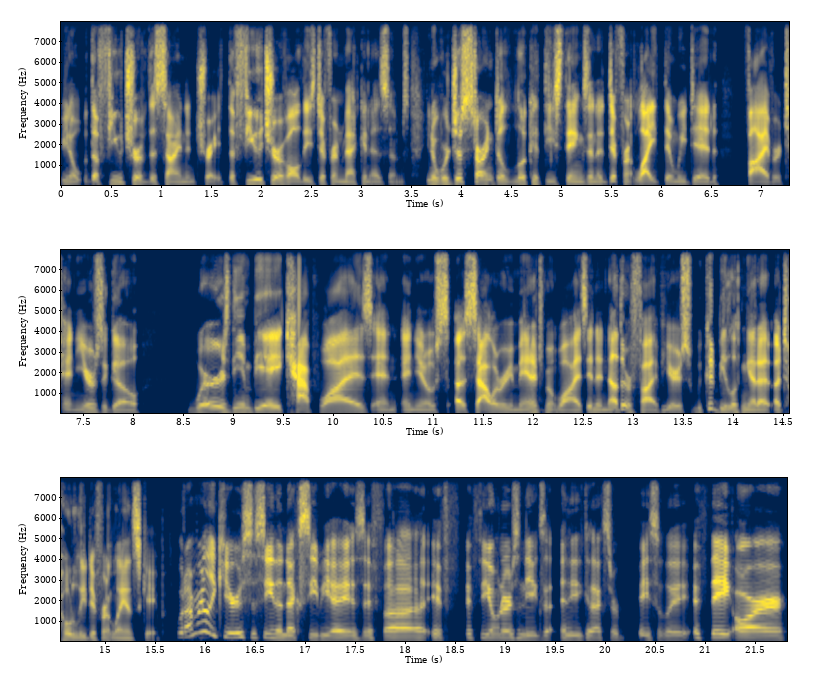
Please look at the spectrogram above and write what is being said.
you know the future of the sign and trade the future of all these different mechanisms you know we're just starting to look at these things in a different light than we did five or ten years ago where is the NBA cap wise and and you know uh, salary management wise in another five years? We could be looking at a, a, totally different landscape. What I'm really curious to see in the next CBA is if uh if if the owners and the exec- and the execs are basically if they are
